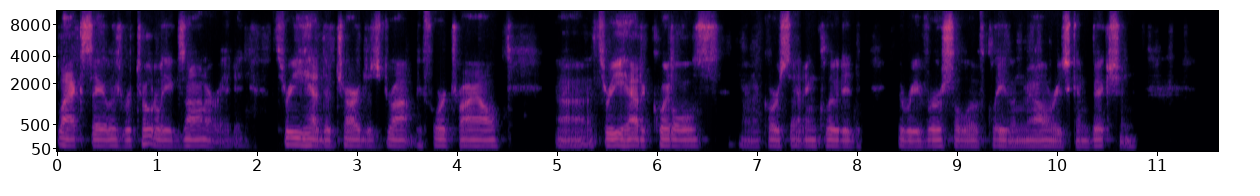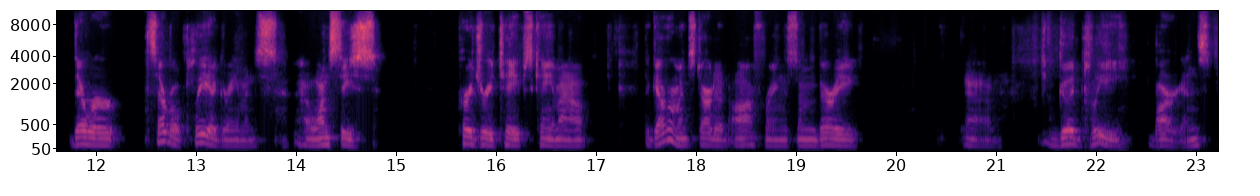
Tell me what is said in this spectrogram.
black sailors were totally exonerated. Three had their charges dropped before trial, uh, three had acquittals, and of course, that included the reversal of Cleveland Mallory's conviction. There were several plea agreements. Uh, once these perjury tapes came out, the government started offering some very uh, good plea bargains.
